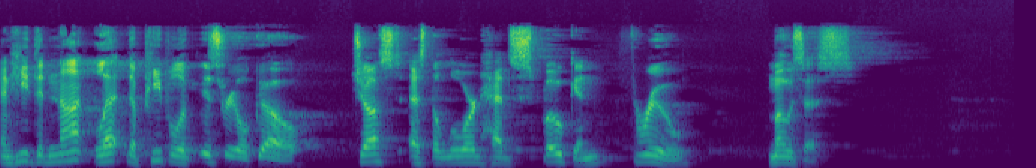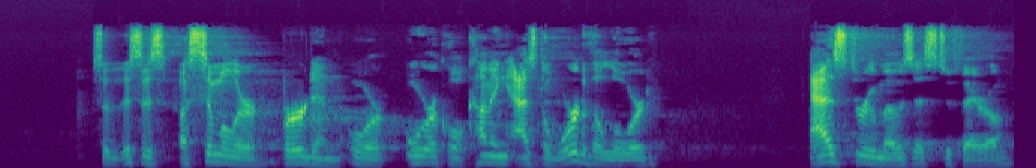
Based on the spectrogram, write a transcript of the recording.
and he did not let the people of Israel go, just as the Lord had spoken through Moses. So, this is a similar burden or oracle coming as the word of the Lord, as through Moses to Pharaoh,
